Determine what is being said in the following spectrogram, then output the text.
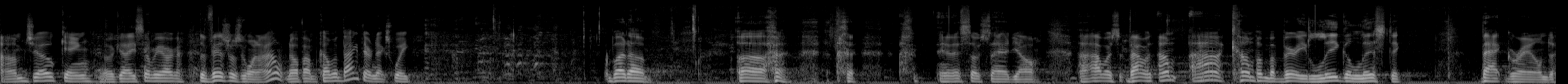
I'm joking. Okay, some of y'all, the visitors going. I don't know if I'm coming back there next week. But uh, uh and it's so sad, y'all. I was, I'm, i come from a very legalistic background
